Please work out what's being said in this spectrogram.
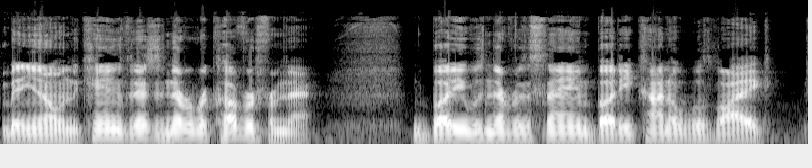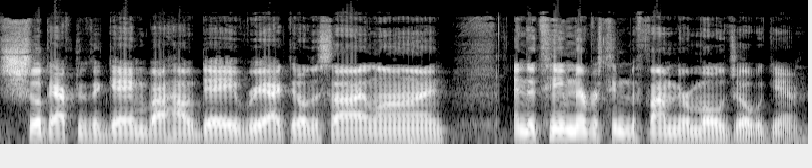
But, you know, in the Kings, this has never recovered from that. Buddy was never the same. Buddy kind of was like shook after the game about how Dave reacted on the sideline. And the team never seemed to find their mojo again.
